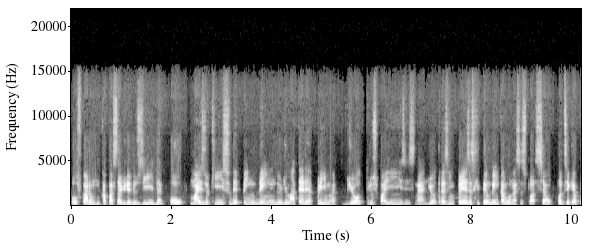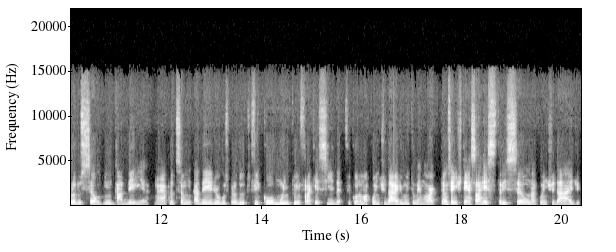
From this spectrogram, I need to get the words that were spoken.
ou ficaram com capacidade reduzida, ou, mais do que isso, dependendo de matéria-prima de outros países, né, de outras empresas que também estavam nessa situação, pode ser que a produção em cadeia, né, a produção em cadeia de alguns produtos ficou muito enfraquecida, ficou numa quantidade muito menor. Então, se a gente tem essa restrição na quantidade,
